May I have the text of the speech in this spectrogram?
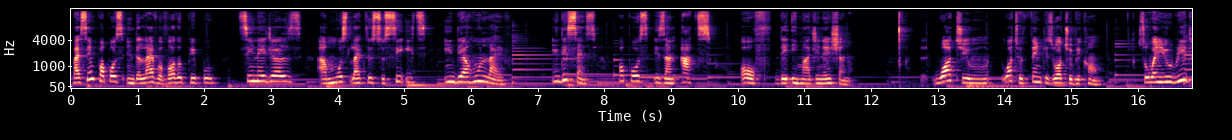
By seeing purpose in the life of other people, teenagers are most likely to see it in their own life. In this sense, purpose is an act of the imagination. What you what you think is what you become. So when you read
